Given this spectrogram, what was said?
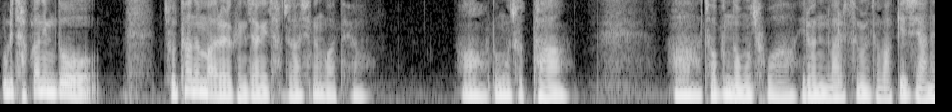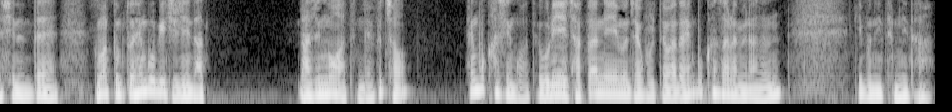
우리 작가님도 좋다는 말을 굉장히 자주 하시는 것 같아요. 아, 너무 좋다. 아, 저분 너무 좋아. 이런 말씀을 또 맡기지 않으시는데, 그만큼 또 행복의 기준이 낮, 낮은 것 같은데, 그쵸? 행복하신 것 같아요. 우리 작가님은 제가 볼 때마다 행복한 사람이라는 기분이 듭니다.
